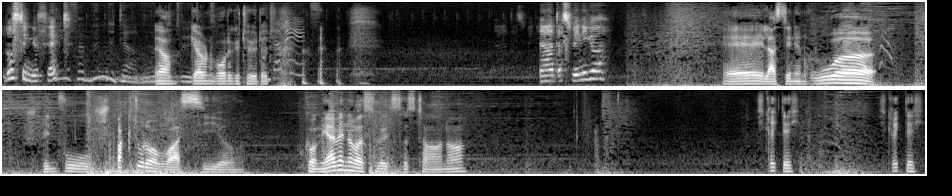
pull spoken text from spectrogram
lustigen Effekt. Ja. Garen wurde getötet. Ja, das weniger. Hey, lass den in Ruhe. Spinnt wo? Spackt oder was hier? Komm her, wenn du was willst, Tristana. Ich krieg dich. Ich krieg dich.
